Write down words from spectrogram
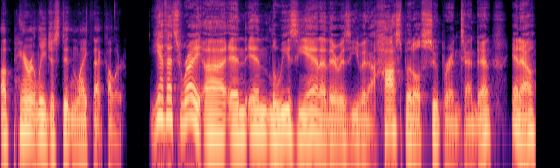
apparently just didn't like that color. Yeah, that's right. Uh, and in Louisiana, there was even a hospital superintendent, you know,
